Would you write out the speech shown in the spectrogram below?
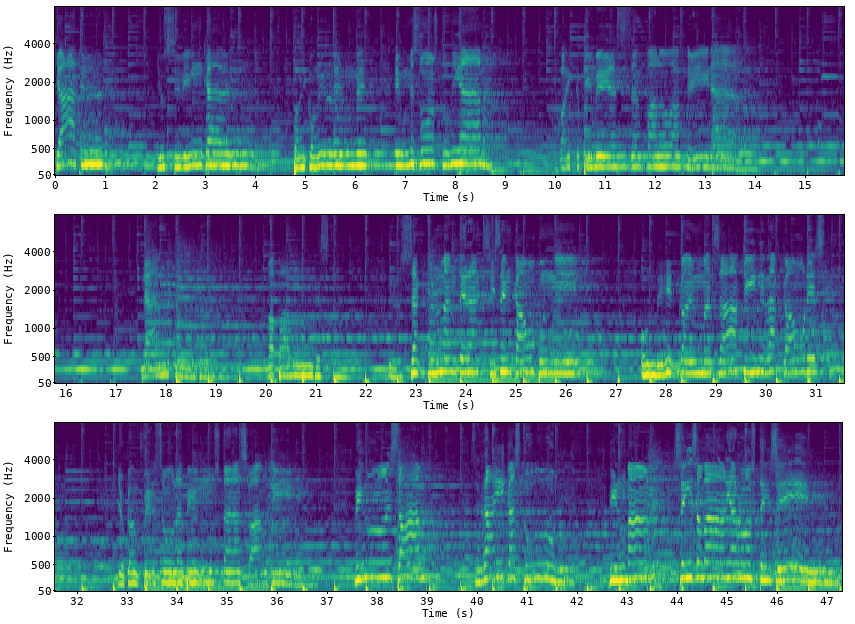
työtä, jos hyvin käy. Paikoillemme emme suostu jäämään, vaikka pimeässä valoa ei näe. Näemme unta vapaudesta, yössä kylmän teräksi sen kaupungin. Onnekkaimmat saa joka virsoo läpi mustan asfaltiin. Milloin saavut se raikastuu ilman seisovaan ja ruosteiseen.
